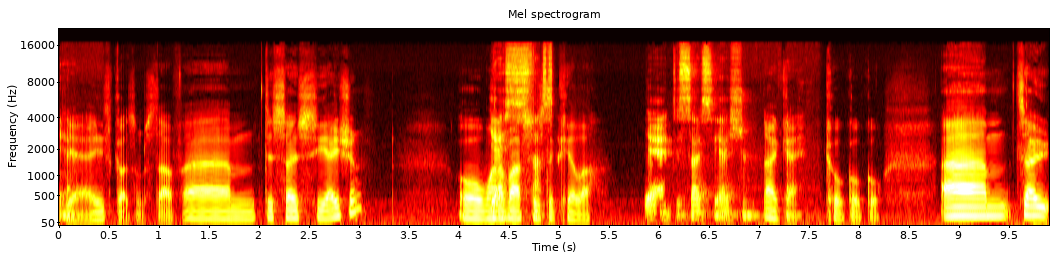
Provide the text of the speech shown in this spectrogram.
yeah, Yeah. he's got some stuff. Um, dissociation, or one of us is the killer. Yeah, Dissociation. Okay, cool, cool, cool. Um, so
